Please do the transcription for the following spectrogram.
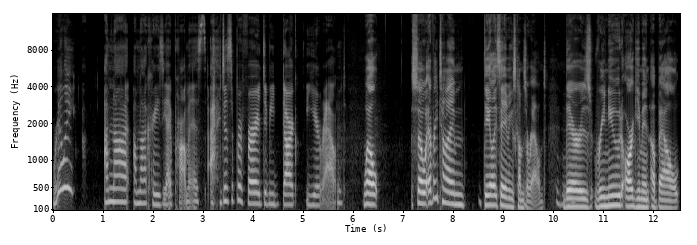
really? I'm not I'm not crazy, I promise. I just prefer it to be dark year round. Well, so every time daylight savings comes around, there's renewed argument about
